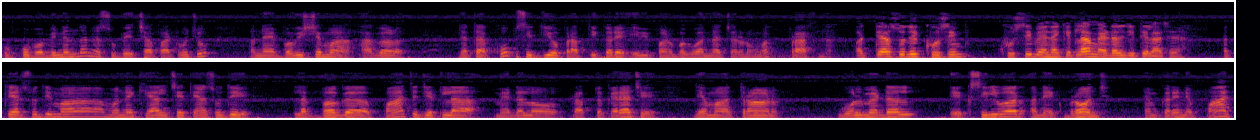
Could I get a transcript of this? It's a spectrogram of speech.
ખૂબ ખૂબ અભિનંદન અને શુભેચ્છા પાઠવું છું અને ભવિષ્યમાં આગળ જતા ખૂબ સિદ્ધિઓ પ્રાપ્તિ કરે એવી પણ ભગવાનના ચરણોમાં પ્રાર્થના. અત્યાર સુધી ખુશી, ખુશીબેને કેટલા મેડલ જીતેલા છે? અત્યાર સુધીમાં મને ખ્યાલ છે ત્યાં સુધી લગભગ પાંચ જેટલા મેડલો પ્રાપ્ત કર્યા છે, જેમાં ત્રણ ગોલ્ડ મેડલ, એક સિલ્વર અને એક બ્રોન્ઝ. એમ કરીને પાંચ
